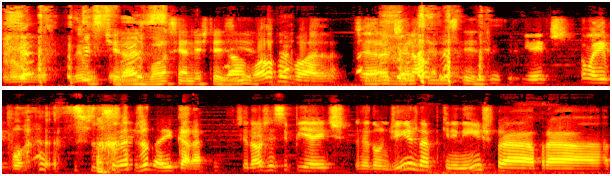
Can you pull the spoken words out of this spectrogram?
Não. Tirar as bolas sem anestesia. A bola foi embora, né? Tirar Era as bolas tirar sem os anestesia. recipientes. Calma aí, pô. Me ajuda aí, cara. Tirar os recipientes redondinhos, né? Pequenininhos, pra. pra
